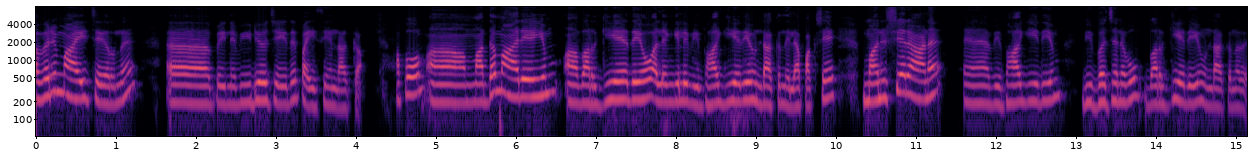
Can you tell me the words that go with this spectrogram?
അവരുമായി ചേർന്ന് പിന്നെ വീഡിയോ ചെയ്ത് പൈസ ഉണ്ടാക്കുക. അപ്പോൾ മതം ആരെയും വർഗീയതയോ അല്ലെങ്കിൽ വിഭാഗീയതയോ ഉണ്ടാക്കുന്നില്ല. പക്ഷേ മനുഷ്യരാണ് വിഭാഗീയതയും വിഭജനവും വർഗീയതയും ഉണ്ടാക്കുന്നത്.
